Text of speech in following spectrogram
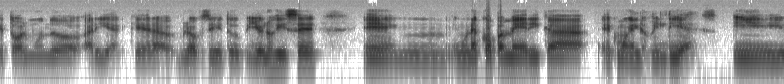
que todo el mundo haría, que era vlogs de YouTube. Y yo los hice en, una Copa América eh, como en el 2010 y,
